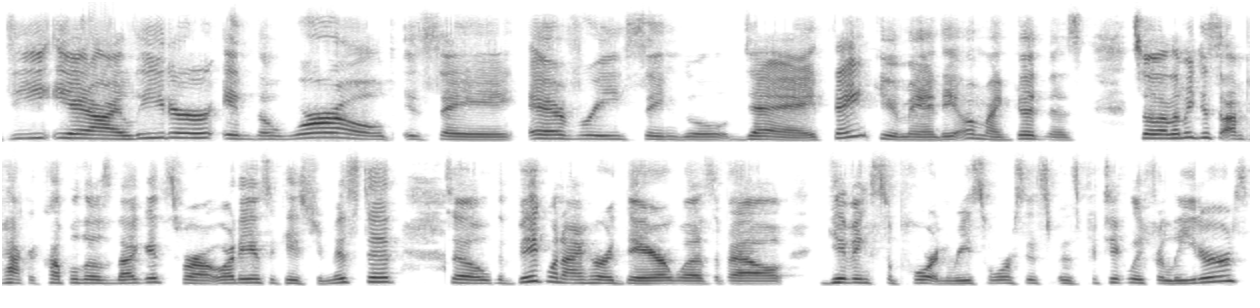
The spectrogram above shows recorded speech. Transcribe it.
DEI leader in the world is saying every single day. Thank you, Mandy. Oh my goodness. So let me just unpack a couple of those nuggets for our audience in case you missed it. So the big one I heard there was about giving support and resources, particularly for leaders.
